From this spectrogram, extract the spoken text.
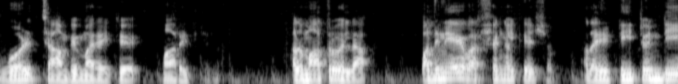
വേൾഡ് ചാമ്പ്യന്മാരായിട്ട് മാറിയിരിക്കുന്നത് അതുമാത്രമല്ല പതിനേഴ് വർഷങ്ങൾക്ക് ശേഷം അതായത് ടി ട്വന്റി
